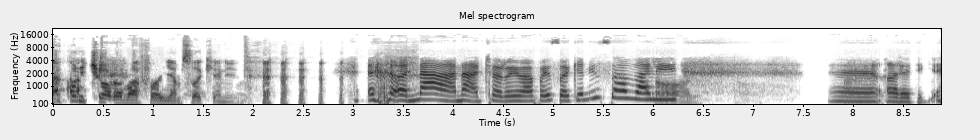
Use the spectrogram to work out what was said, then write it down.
نکنی چارا وفایی هم ساکنید. نه نه چارای وفایی ساکن نیستم ولی آره. آره, آره دیگه.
